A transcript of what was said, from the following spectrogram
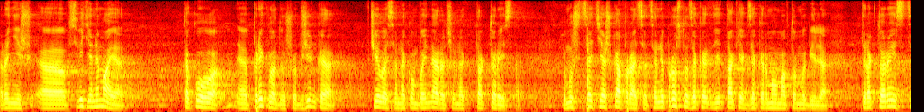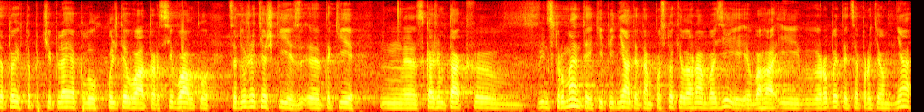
раніше. Е, В світі немає такого е, прикладу, щоб жінка вчилася на комбайнера чи на тракториста. Тому що це тяжка праця. Це не просто так, як за кермом автомобіля. Тракторист це той, хто чіпляє плуг, культиватор, сівалку. Це дуже тяжкі е, такі, е, скажімо так, інструменти, які підняти там по 100 кг вазі, вага і робити це протягом дня.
